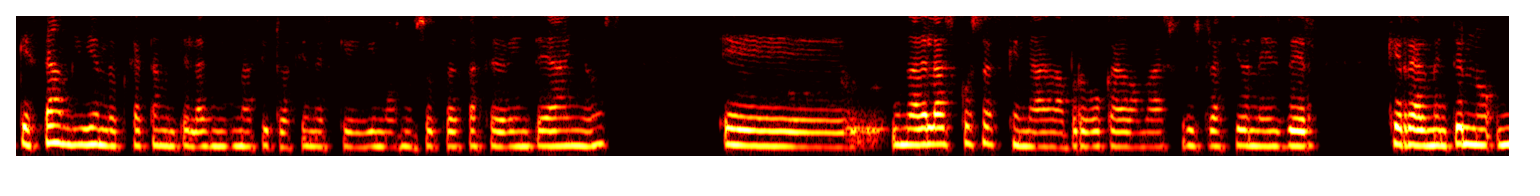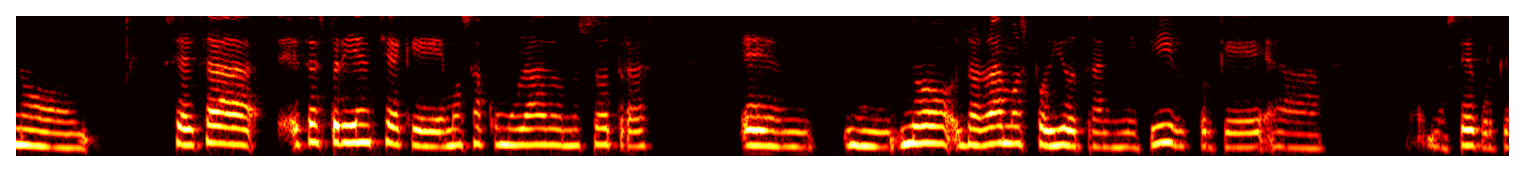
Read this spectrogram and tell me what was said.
que están viviendo exactamente las mismas situaciones que vivimos nosotras hace 20 años una de las cosas que me ha provocado más frustración es ver que realmente no, o sea, esa, experiencia que hemos acumulado nosotras eh, no, no, la hemos podido transmitir porque, ah, no sé, porque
